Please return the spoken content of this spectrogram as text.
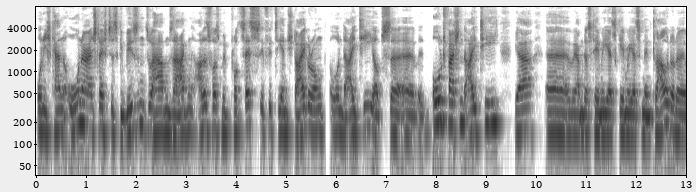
Und ich kann ohne ein schlechtes Gewissen zu haben sagen, alles was mit Prozesseffizienzsteigerung und IT, ob's äh, äh, old-fashioned IT, ja, äh, wir haben das Thema jetzt, gehen wir jetzt in den Cloud oder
